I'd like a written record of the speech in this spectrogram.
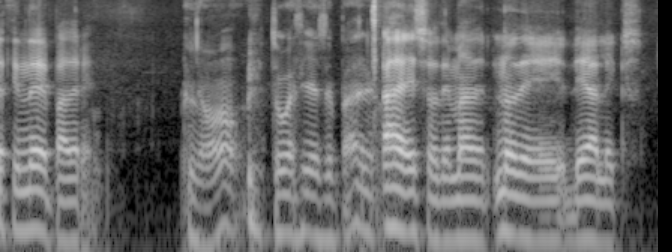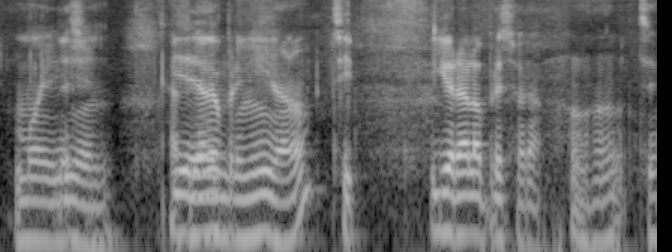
haciendo de padre. No, tú hacías de padre. Ah, eso, de madre. No, de, de Alex. Muy bien. Hacía de Bien. oprimida, ¿no? Sí. Y yo era la opresora. Sí,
